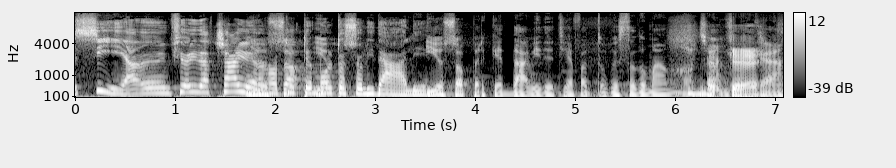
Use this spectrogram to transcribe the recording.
sì, in Fiori d'acciaio io erano so, tutte io, molto solidali. Io so perché Davide ti ha fatto questa domanda. Cioè perché? perché?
